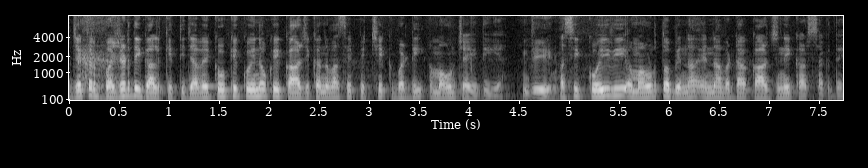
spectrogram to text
ਜੇਕਰ ਬਜਟ ਦੀ ਗੱਲ ਕੀਤੀ ਜਾਵੇ ਕਿਉਂਕਿ ਕੋਈ ਨਾ ਕੋਈ ਕਾਰਜ ਕਰਨ ਵਾਸਤੇ ਪਿੱਛੇ ਇੱਕ ਵੱਡੀ ਅਮਾਉਂਟ ਚਾਹੀਦੀ ਹੈ। ਜੀ। ਅਸੀਂ ਕੋਈ ਵੀ ਅਮਾਉਂਟ ਤੋਂ ਬਿਨਾ ਇੰਨਾ ਵੱਡਾ ਕਾਰਜ ਨਹੀਂ ਕਰ ਸਕਦੇ।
